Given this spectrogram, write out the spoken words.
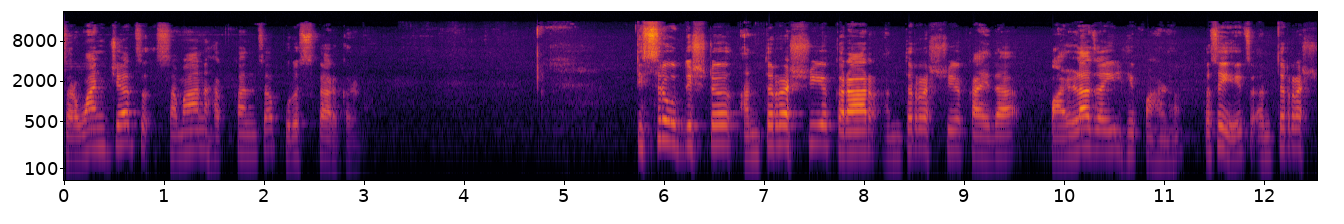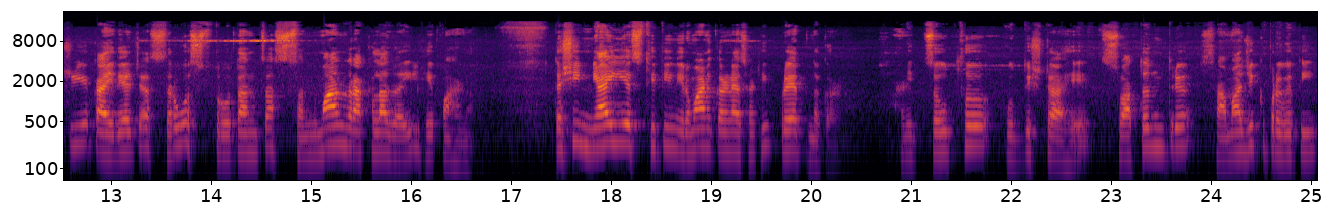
सर्वांच्याच समान हक्कांचा पुरस्कार करणं. तिसरं उद्दिष्ट आंतरराष्ट्रीय करार आंतरराष्ट्रीय कायदा पाळला जाईल हे पाहणं. तसेच आंतरराष्ट्रीय कायद्याच्या सर्व स्रोतांचा सन्मान राखला जाईल हे पाहणं. तशी न्याय्य स्थिती निर्माण करण्यासाठी प्रयत्न करणं. आणि चौथं उद्दिष्ट आहे स्वातंत्र्य सामाजिक प्रगती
